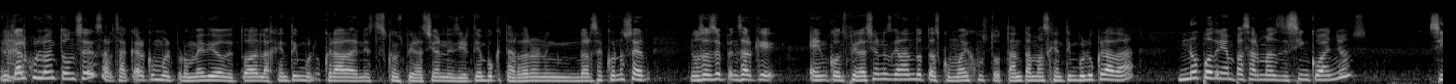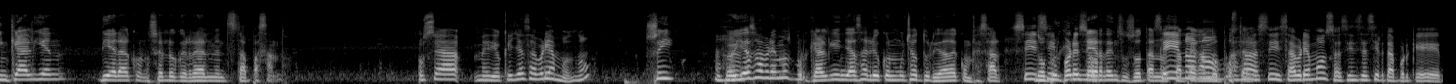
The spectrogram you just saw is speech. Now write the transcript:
El cálculo entonces, al sacar como el promedio de toda la gente involucrada en estas conspiraciones y el tiempo que tardaron en darse a conocer, nos hace pensar que en conspiraciones grandotas, como hay justo tanta más gente involucrada, no podrían pasar más de cinco años sin que alguien diera a conocer lo que realmente está pasando. O sea, medio que ya sabríamos, ¿no? Sí, Ajá. pero ya sabremos porque alguien ya salió con mucha autoridad a confesar. Sí, no sí, porque por eso. nerd en su sótano sí, está no, pegando no. Ajá, sí, sabríamos a ciencia cierta porque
